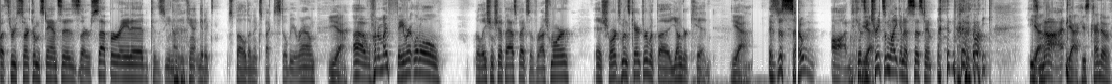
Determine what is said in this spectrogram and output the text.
but through circumstances they're separated because you know you can't get expelled and expect to still be around. yeah, Uh, one of my favorite little relationship aspects of Rushmore is Schwartzman's character with the younger kid. yeah. It's just so odd because Yeah. he treats him like an assistant, like he's Yeah. not. yeah, he's kind of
